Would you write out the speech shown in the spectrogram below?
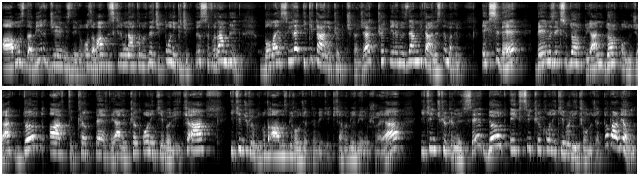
A'mız da 1, C'miz de 1. O zaman diskriminantımız ne çıktı? 12 çıktı. Sıfırdan büyük. Dolayısıyla iki tane kök çıkacak. Köklerimizden bir tanesi de bakın. Eksi B. B'miz eksi 4'tü. Yani 4 olacak. 4 artı kök delta yani kök 12 bölü 2A. İkinci kökümüz burada A'mız 1 olacak tabii ki. 2 çarpı 1 diyelim şuraya. İkinci kökümüz ise 4 eksi kök 12 bölü 2 olacak. Toparlayalım.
